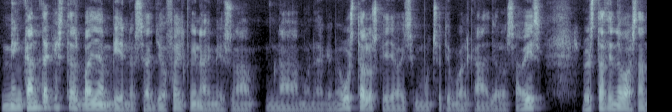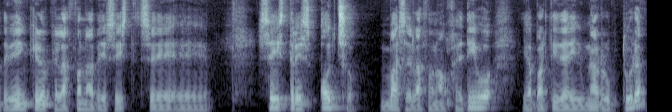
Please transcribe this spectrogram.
Me encanta que estas vayan bien. O sea, yo Filecoin a mí es una, moneda que me gusta. Los que lleváis mucho tiempo en el canal ya lo sabéis. Lo está haciendo bastante bien. Creo que la zona de 638 eh, va a ser la zona objetivo y a partir de ahí una ruptura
